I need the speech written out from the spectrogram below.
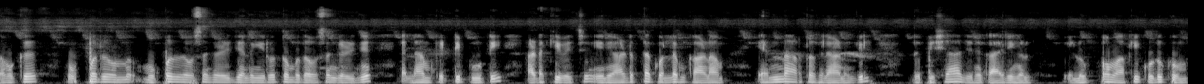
നമുക്ക് മുപ്പത് ഒന്ന് മുപ്പത് ദിവസം കഴിഞ്ഞ് അല്ലെങ്കിൽ ഇരുപത്തൊമ്പത് ദിവസം കഴിഞ്ഞ് എല്ലാം കെട്ടിപ്പൂട്ടി അടക്കി വെച്ച് ഇനി അടുത്ത കൊല്ലം കാണാം എന്ന അർത്ഥത്തിലാണെങ്കിൽ ഇത് പിശാചിന് കാര്യങ്ങൾ എളുപ്പമാക്കി കൊടുക്കും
